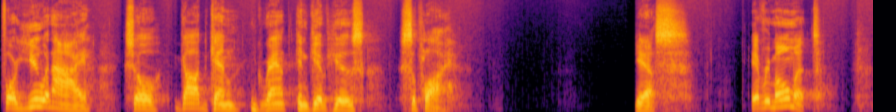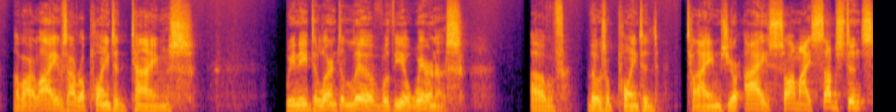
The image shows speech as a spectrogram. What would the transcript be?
for you and I so God can grant and give his supply. Yes, every moment of our lives are appointed times. We need to learn to live with the awareness of those appointed times. Your eyes saw my substance,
